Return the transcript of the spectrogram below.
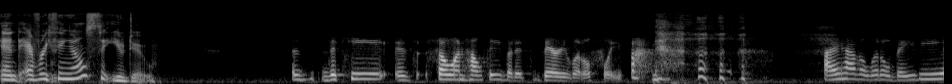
and everything else that you do? The key is so unhealthy, but it's very little sleep. I have a little baby.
